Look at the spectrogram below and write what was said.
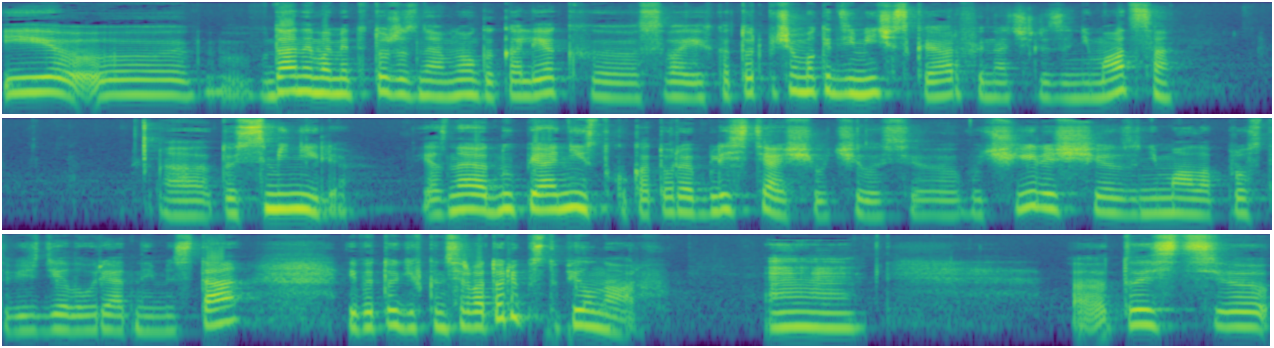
И э, в данный момент я тоже знаю много коллег э, своих, которые, причем академической арфой начали заниматься, э, то есть сменили. Я знаю одну пианистку, которая блестяще училась э, в училище, занимала просто везде лауреатные места, и в итоге в консерваторию поступила на арфу. Mm-hmm. Э, то есть э,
